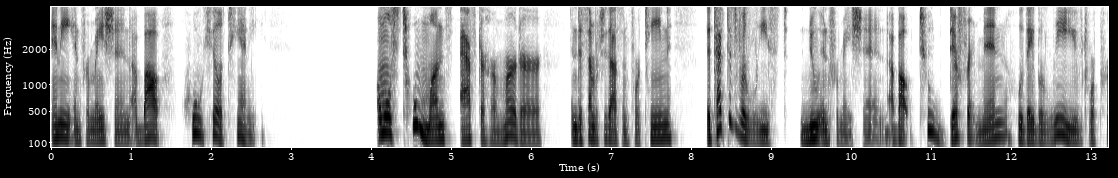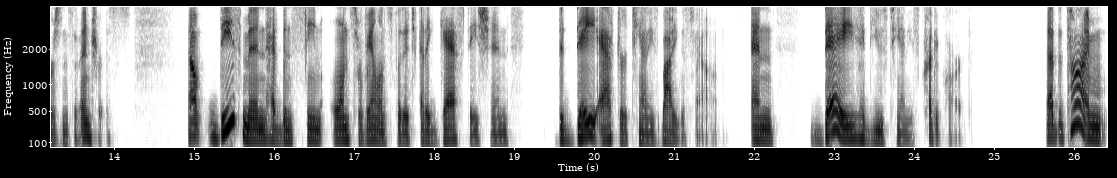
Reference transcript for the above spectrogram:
any information about who killed Tiane. Almost two months after her murder, in December 2014, detectives released new information about two different men who they believed were persons of interest. Now, these men had been seen on surveillance footage at a gas station the day after Tiane's body was found, and they had used Tiane's credit card. At the time,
